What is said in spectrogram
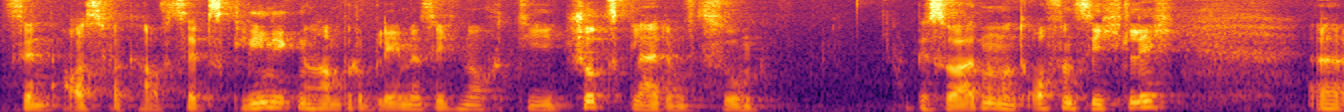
sind ausverkauft. Selbst Kliniken haben Probleme, sich noch die Schutzkleidung zu besorgen. Und offensichtlich äh,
